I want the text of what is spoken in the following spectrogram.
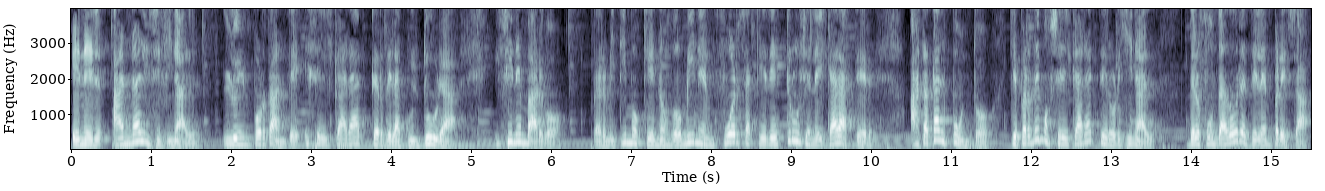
En el análisis final, lo importante es el carácter de la cultura y sin embargo, permitimos que nos dominen fuerzas que destruyen el carácter hasta tal punto que perdemos el carácter original de los fundadores de la empresa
